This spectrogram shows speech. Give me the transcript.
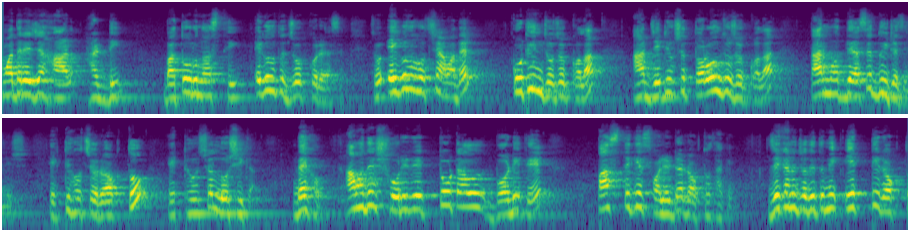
আমাদের এই যে হাড়, হাড্ডি বা তরুণাস্থি, এগুলো তো যোগ করে আছে। তো এগুলো হচ্ছে আমাদের কঠিন যোজক কলা, আর যেটি হচ্ছে তরল যোজক কলা, তার মধ্যে আছে দুইটা জিনিস। একটি হচ্ছে রক্ত, একটি হচ্ছে লসিকা। দেখো, আমাদের শরীরের টোটাল বডিতে পাঁচ থেকে ছয় লিটার রক্ত থাকে। যেখানে যদি তুমি একটি রক্ত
